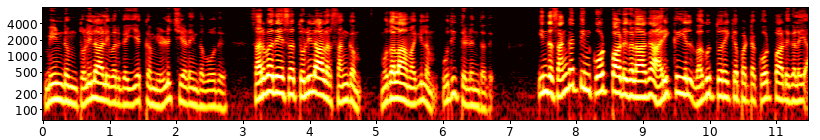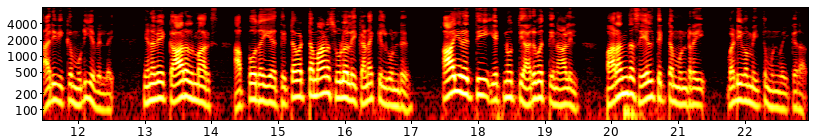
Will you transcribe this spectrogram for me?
மீண்டும் தொழிலாளி வர்க்க இயக்கம் எழுச்சியடைந்தபோது சர்வதேச தொழிலாளர் சங்கம் முதலாம் அகிலம் உதித்தெழுந்தது. இந்த சங்கத்தின் கோட்பாடுகளாக அறிக்கையில் வகுத்துரைக்கப்பட்ட கோட்பாடுகளை அறிவிக்க முடியவில்லை. எனவே காரல் மார்க்ஸ் அப்போதைய திட்டவட்டமான சூழலை கணக்கில் கொண்டு ஆயிரத்தி எட்நூற்றி அறுபத்தி நாலில் பரந்த செயல் திட்டம் ஒன்றை வடிவமைத்து முன்வைக்கிறார்.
